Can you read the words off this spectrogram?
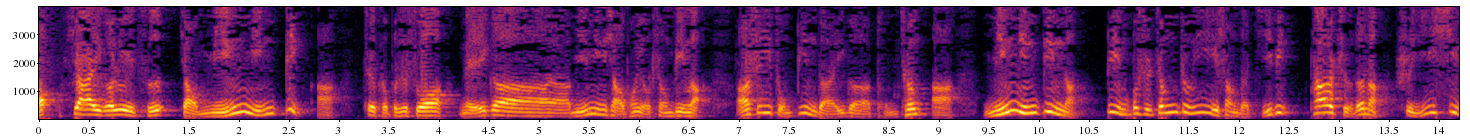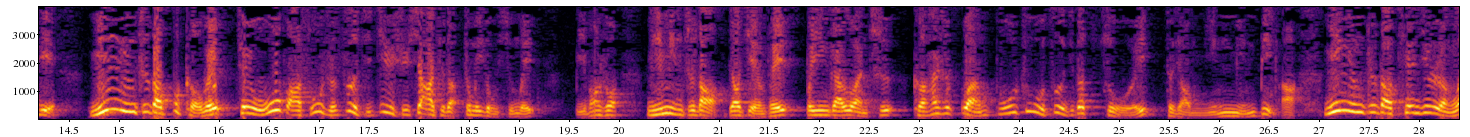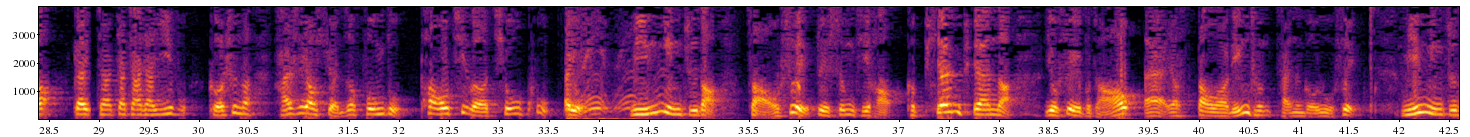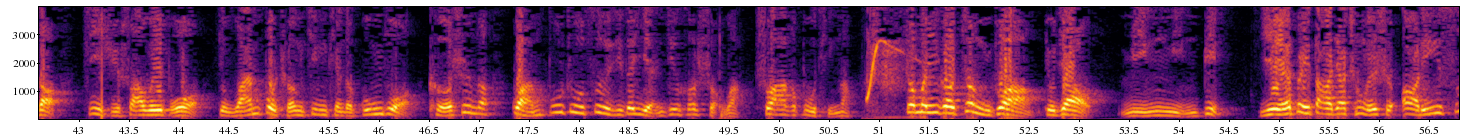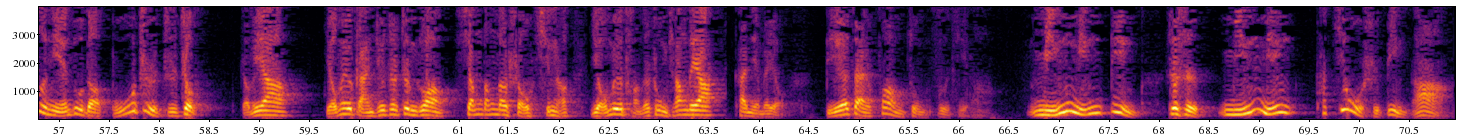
好，下一个瑞词叫“明明病”啊，这可不是说哪一个明明小朋友生病了，而是一种病的一个统称啊。明明病呢？并不是真正意义上的疾病，它指的呢是一系列明明知道不可为，却又无法阻止自己继续下去的这么一种行为。比方说，明明知道要减肥，不应该乱吃，可还是管不住自己的嘴，这叫明明病啊！明明知道天气冷了，该加加加加衣服，可是呢，还是要选择风度，抛弃了秋裤。哎呦，明明知道早睡对身体好，可偏偏呢。又睡不着，哎，要到了凌晨才能够入睡。明明知道继续刷微博就完不成今天的工作，可是呢，管不住自己的眼睛和手啊，刷个不停啊。这么一个症状就叫明明病，也被大家称为是二零一四年度的不治之症。怎么样？有没有感觉这症状相当的熟悉呢？有没有躺着中枪的呀？看见没有？别再放纵自己了，明明病。这是明明它就是病啊！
